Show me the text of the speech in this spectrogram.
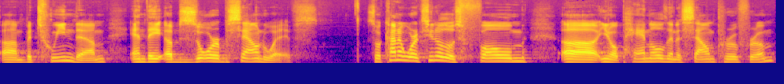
um, between them, and they absorb sound waves. So it kind of works, you know, those foam, uh, you know, panels in a soundproof room.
